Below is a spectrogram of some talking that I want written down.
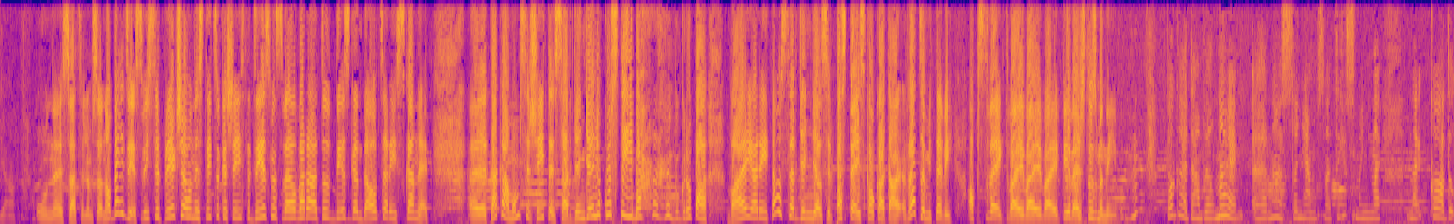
Jā. Un eh, svētceļums vēl nav beidzies, viss ir priekšā, un es ticu, ka šīs dziesmas vēl varētu diezgan daudz arī skanēt. Eh, tā kā mums ir šī sarģeņģeļu kustība grupā, vai arī tavs sarģeņģeļs ir paspējis kaut kā tā redzami tevi apsveikt vai, vai, vai pievērst uzmanību? Pagaidām vēl nē, neesmu saņēmusi ne dziesmiņu, ne, ne kādu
